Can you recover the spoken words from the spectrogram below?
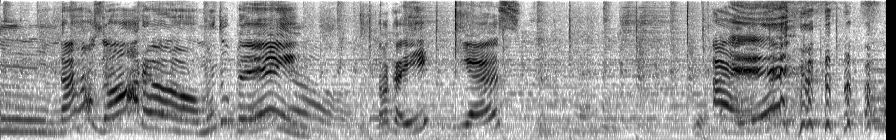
hum, arrasaram! Muito bem! Toca aí. Yes. Aê!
